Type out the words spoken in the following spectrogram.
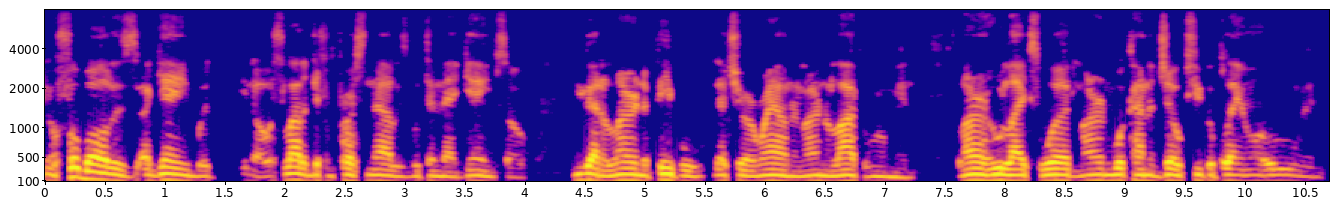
You know, football is a game, but you know, it's a lot of different personalities within that game. So you got to learn the people that you're around and learn the locker room and learn who likes what, learn what kind of jokes you can play on who, and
